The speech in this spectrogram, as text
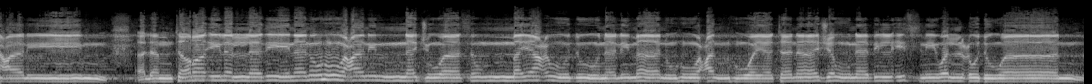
عليم. ألم تر إلى الذين نهوا عن النجوى ثم يعودون لما نهوا عنه ويتناجون بالإثم والعدوان؟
